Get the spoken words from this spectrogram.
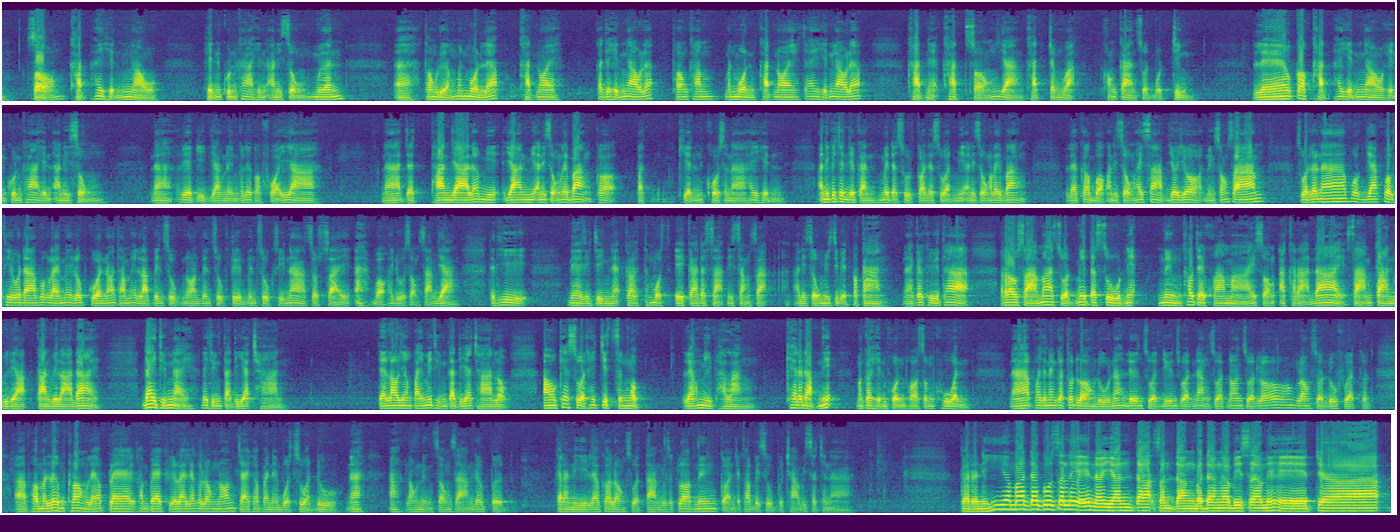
สองขัดให้เห็นเงา เห็นคุณค่าเห็นอานิสงส์เหมือนอทองเหลืองมันหม่นแล้วขัดหน่อย ก็จะเห็นเงาแล้ว ทองคำมันหม่นขัดหน่อยจะให้เห็นเงาแล้ว ขัดเนี่ยขัดสองอย่างขัดจังหวะของการสวดบทจริง แล้วก็ขัดให้เห็นเงาเห็นคุณค่าเห็นอานิสงส์นะเรียกอีกอย่างหนึ่งเขาเรียกว่าฝอยยานะจะทานยาแล้วมียามีอานิสงส์อะไรบ้าง ก็ปะเขียนโฆษณาให้เห็น อันนี้ก็เช่นเดียวกันไม่ได้สูตรก่อนจะสวดมีอานิสงส์อะไรบ้าง แล้วก็บอกอานิสงส์ให้ทราบย่อๆหนึ่งสองสามสวดแล้วนะ พวกยักษ์ พวกเทวดา พวกอะไรไม่รบกวนเนาะทำให้หลับเป็นสุข นอนเป็นสุข ตื่นเป็นสุข สีหน้าสดใส อะ บอกให้ดูสองสามอย่าง แต่ที่เนี่ยจริงๆเนี่ยก็ทั้งหมดเอกาทัสนิสังสะอานิสงส์มี 11 ประการนะ ก็คือถ้าเราสามารถสวดเมตสูตรเนี่ยหนึ่งเข้าใจความหมายสองอักขระได้สามการเวลาการเวลาได้ ได้ถึงไหน ได้ถึงตัติยฌาน แต่เรายังไปไม่ถึงตัติยฌานหรอก เอาแค่สวดให้จิตสงบ แล้วมีพลัง แค่ระดับนี้มันก็เห็นผลพอสมควรนะเพราะฉะนั้นก็ทดลองดูนะ เดินสวดยืนสวดนั่ง สวดนอนสวดร้องลองสวดดูสวดอพอมันเริ่มคล่องแล้วแปลคำแปลคืออะไรแล้วก็ลองน้อมใจเข้าไปในบทสวดดูนะอะลองหนึ่งสองสามเดี๋ยวเปิดกรณีแล้วก็ลองสวดตามดูสักรอบนึง ก่อนจะเข้าไปสู่ปุชาวิสัชนากรณียมัตตกุสเลนยันตะสันตังบดังอภิสเมจาสกโกอุจูจะสุจูจะสุวโจจา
